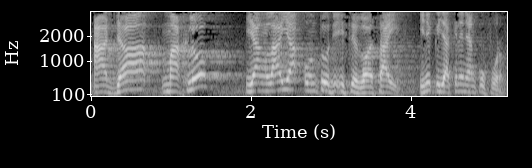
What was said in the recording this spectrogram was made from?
Ada makhluk yang layak untuk diistighosai. Ini keyakinan yang kufur.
